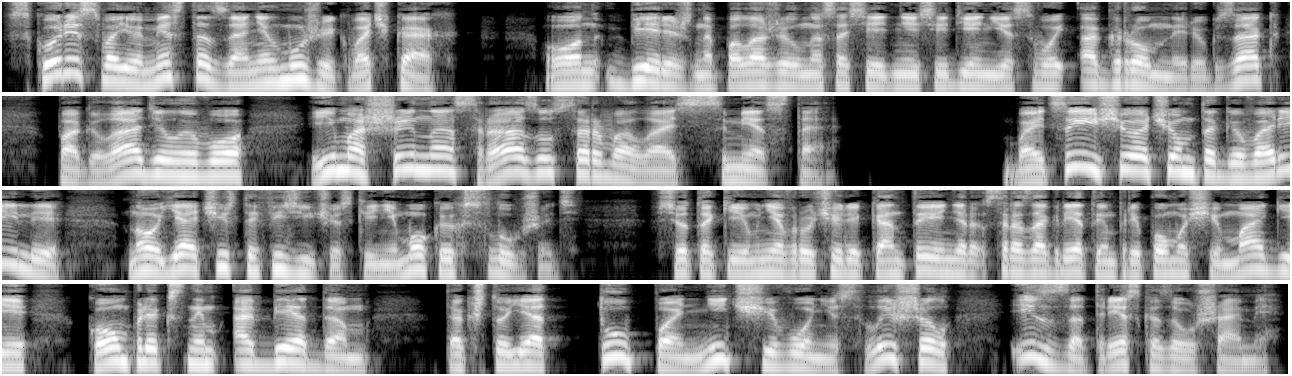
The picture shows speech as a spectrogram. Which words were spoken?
Вскоре свое место занял мужик в очках. Он бережно положил на соседнее сиденье свой огромный рюкзак, погладил его, и машина сразу сорвалась с места. Бойцы еще о чем-то говорили, но я чисто физически не мог их слушать. Все-таки мне вручили контейнер с разогретым при помощи магии комплексным обедом, так что я тупо ничего не слышал из-за треска за ушами.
